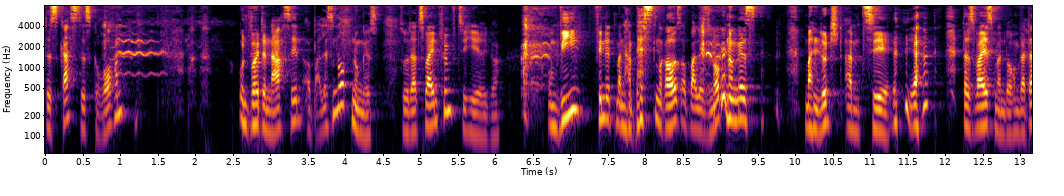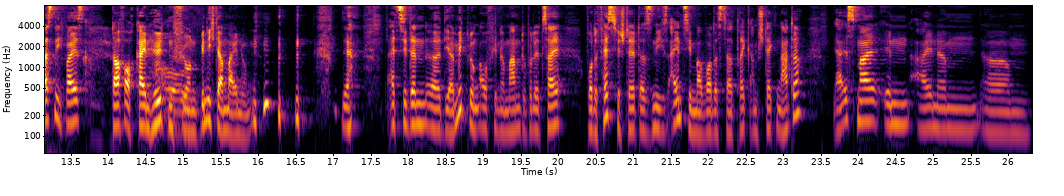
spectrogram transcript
des Gastes gerochen und wollte nachsehen, ob alles in Ordnung ist. So der 52-Jährige. Und wie findet man am besten raus, ob alles in Ordnung ist? Man lutscht am C. Ja, das weiß man doch. Und wer das nicht weiß, darf auch keinen Hülten Wow. führen, bin ich der Meinung. ja, als sie dann äh, die Ermittlungen aufgenommen haben, die Polizei, wurde festgestellt, dass es nicht das einzige Mal war, dass der Dreck am Stecken hatte. Er ist mal in einem, ähm,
